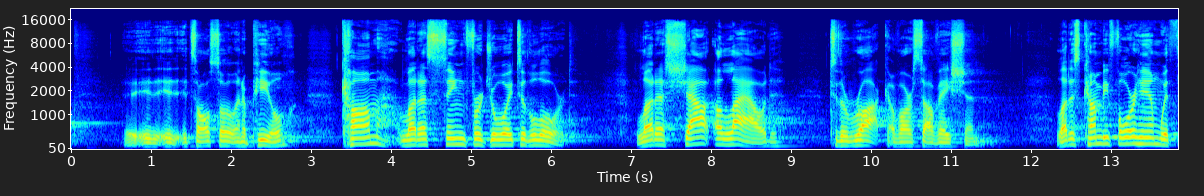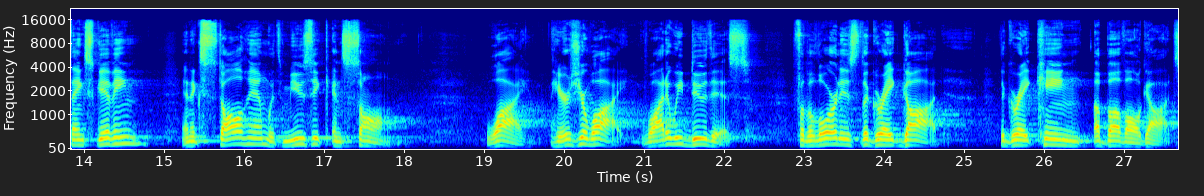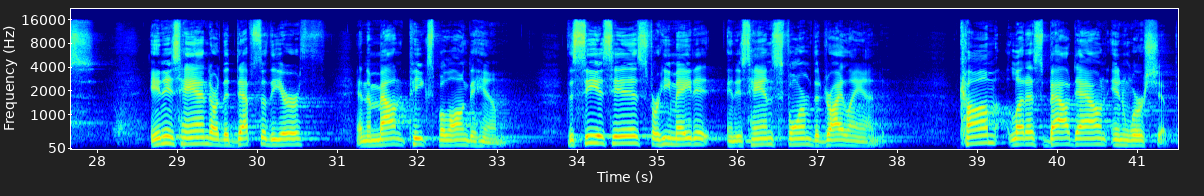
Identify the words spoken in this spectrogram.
it, it, it's also an appeal. Come, let us sing for joy to the Lord. Let us shout aloud to the rock of our salvation. Let us come before him with thanksgiving and extol him with music and song. Why? Here's your why. Why do we do this? For the Lord is the great God, the great King above all gods. In his hand are the depths of the earth, and the mountain peaks belong to him. The sea is his, for he made it, and his hands formed the dry land. Come, let us bow down in worship.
